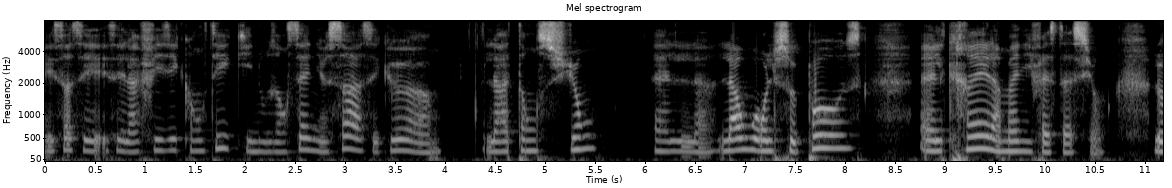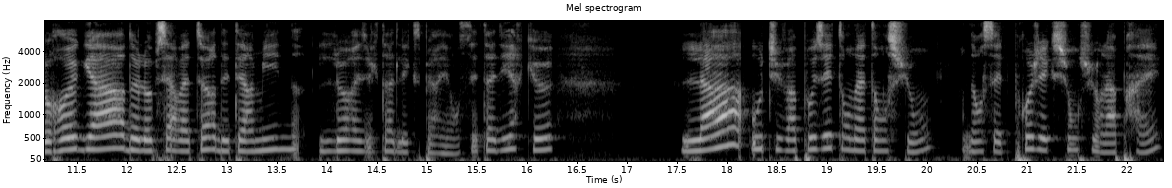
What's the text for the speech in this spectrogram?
et ça c'est la physique quantique qui nous enseigne ça, c'est que euh, l'attention, là où elle se pose, elle crée la manifestation. Le regard de l'observateur détermine le résultat de l'expérience. C'est-à-dire que là où tu vas poser ton attention dans cette projection sur l'après,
